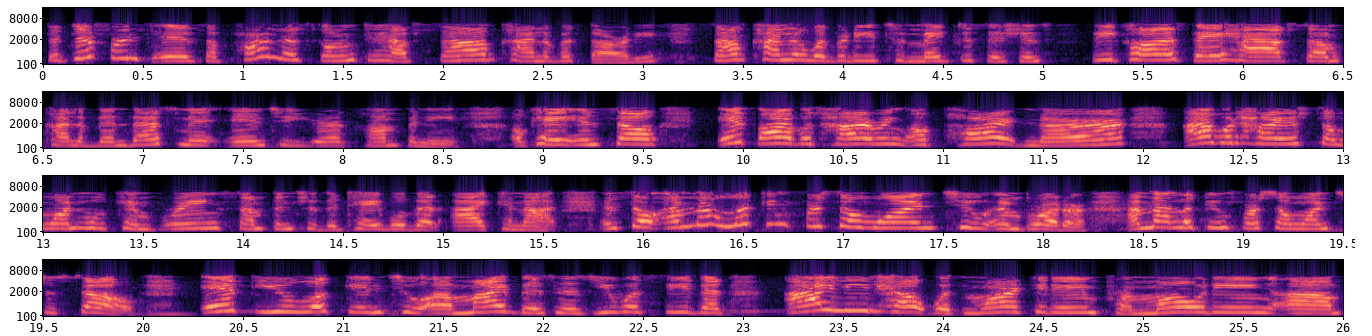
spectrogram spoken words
The difference is a partner is going to have some kind of authority, some kind of liberty to make decisions because they have some kind of investment into your company. Okay, and so if I was hiring a partner, I would hire someone who can bring something to the table that I cannot. And so I'm not looking for someone to embroider. I'm not looking for someone to sew. If you look into uh, my business, you would see that I need help with marketing, promoting. Um,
